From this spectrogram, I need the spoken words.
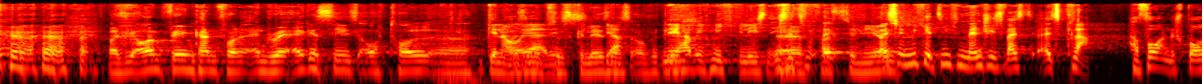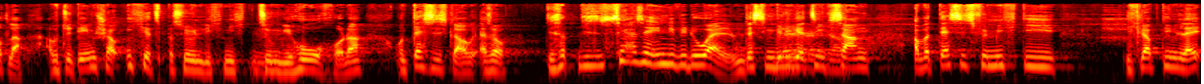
was ich auch empfehlen kann von Andre Agassi ist auch toll. Äh, genau, also, ja, das, gelesen ja. hast. Auch nee, habe ich nicht gelesen. Ist äh, faszinierend. Weil für mich jetzt nicht ein Mensch ist, weißt, ist klar, hervorragender Sportler, aber zu dem schaue ich jetzt persönlich nicht mhm. irgendwie hoch, oder? Und das ist, glaube ich, also das, das, ist sehr, sehr individuell und deswegen will ja, ich jetzt nicht klar. sagen, aber das ist für mich die, ich glaube, die,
